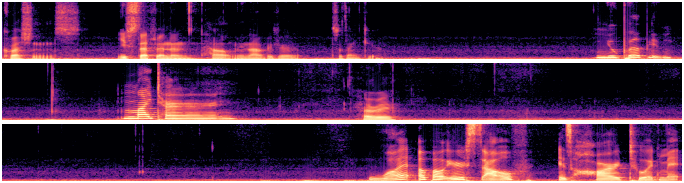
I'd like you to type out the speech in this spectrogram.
questions, you step in and help me navigate. So thank you. No problem. My turn. Hurry. What about yourself is hard to admit?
